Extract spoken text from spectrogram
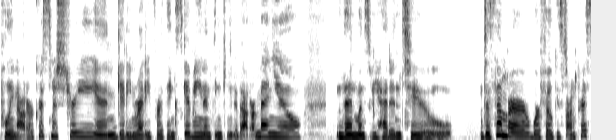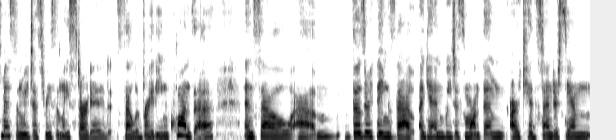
pulling out our Christmas tree and getting ready for Thanksgiving and thinking about our menu. Then once we head into December, we're focused on Christmas, and we just recently started celebrating Kwanzaa. And so, um, those are things that, again, we just want them, our kids, to understand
